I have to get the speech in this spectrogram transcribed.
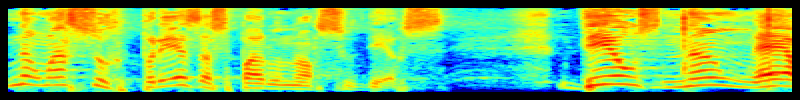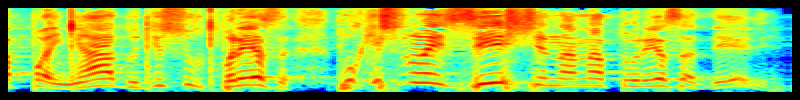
não há surpresas para o nosso Deus. Deus não é apanhado de surpresa, porque isso não existe na natureza dele.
